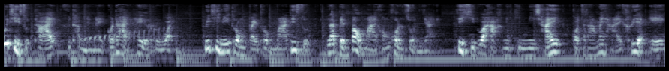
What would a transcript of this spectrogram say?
วิธีสุดท้ายคือทำยังไงก็ได้ให้รวย วิธีนี้ตรงไปตรงมาที่สุด และเป็นเป้าหมายของคนส่วนใหญ่ ที่คิดว่าหากมีกินมีใช้ก็จะทำให้หายเครียดเอง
